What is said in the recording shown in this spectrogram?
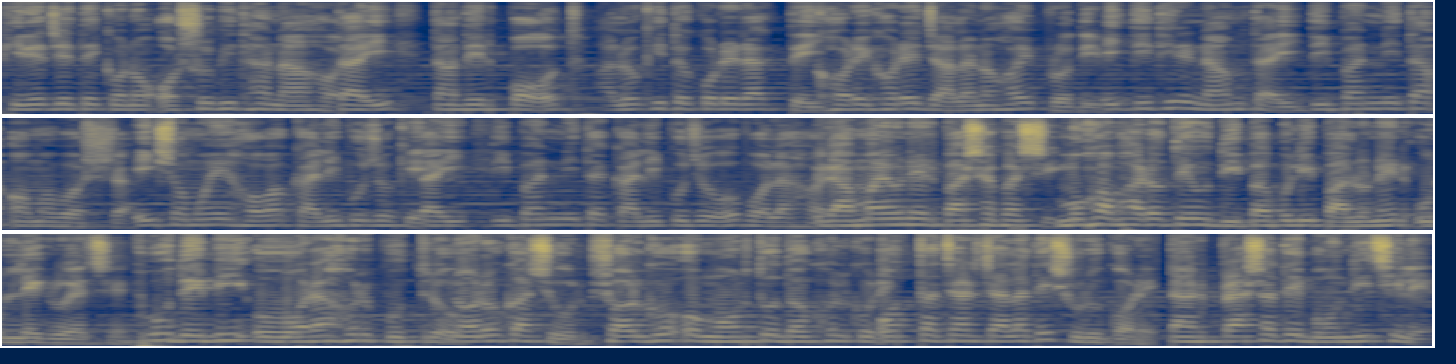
ফিরে যেতে কোনো অসুবিধা না হয়, তাই তাদের পথ আলোকিত করে রাখতেই ঘরে ঘরে জ্বালানো হয় প্রদীপ। এই তিথির নাম তাই দীপান্বিতা অমাবস্যা। এই সময়ে হওয়া কালী তাই দীপান্বিতা কালী বলা হয়। রামায়ণের পাশাপাশি মহাভারতেও দীপাবলি পালনের উল্লেখ রয়েছে। ভূদেবী ও বরাহর পুত্র নরকাসুর স্বর্গ ও মর্ত দখল করে অত্যাচার চালাতে শুরু করে। তার প্রাসাদে বন্দী ছিলেন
